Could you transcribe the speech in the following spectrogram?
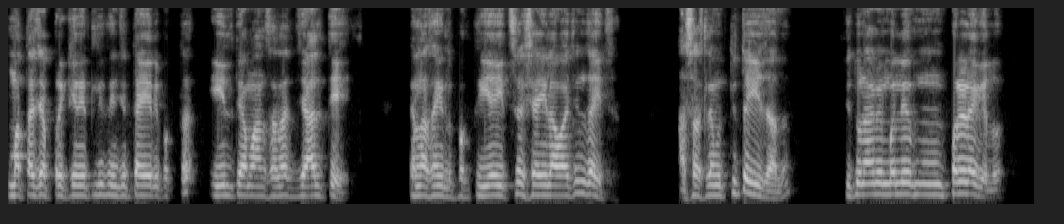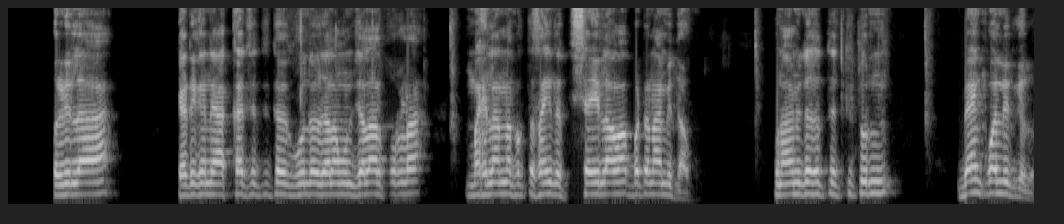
मताच्या प्रक्रियेतली त्यांची तयारी फक्त येईल त्या माणसाला जे आलते. त्यांना सांगितलं फक्त यायचं शाही लावायची आणि जायचं. असं असल्यामुळे तिथंही झालं. तिथून आम्ही मल्ले परळ्या गेलो. परळीला त्या ठिकाणी अख्खाच्या तिथं गोंधळ झाला म्हणून जलालपूरला महिलांना फक्त सांगितलं शाही लावा बटन आम्ही दाबू. पुन्हा आम्ही तसं तिथून बँक कॉलनीत गेलो.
